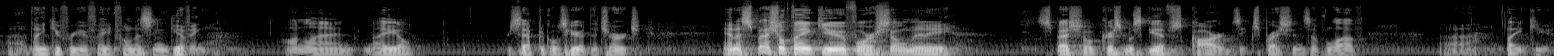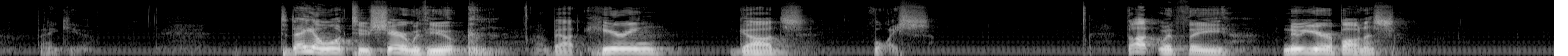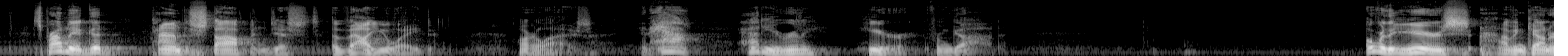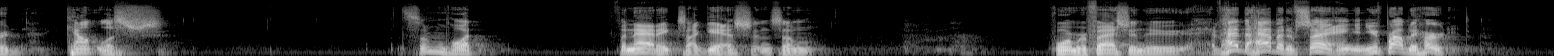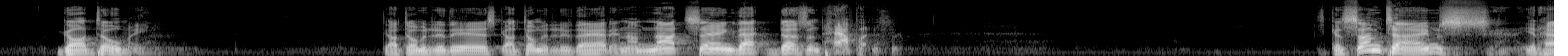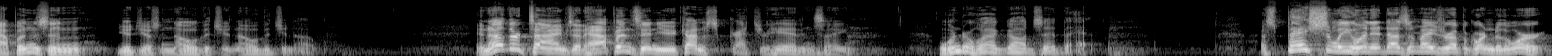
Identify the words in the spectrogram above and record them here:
Uh, thank you for your faithfulness in giving online, mail, receptacles here at the church. And a special thank you for so many special Christmas gifts, cards, expressions of love. Uh, thank you. Thank you. Today, I want to share with you about hearing God's voice. Thought with the new year upon us, it's probably a good time to stop and just evaluate our lives. And how, how do you really hear from God? Over the years, I've encountered countless somewhat fanatics, I guess, in some form or fashion, who have had the habit of saying, and you've probably heard it God told me. God told me to do this, God told me to do that, and I'm not saying that doesn't happen. Because sometimes it happens and you just know that you know that you know. And other times it happens and you kind of scratch your head and say, Wonder why God said that. Especially when it doesn't measure up according to the Word.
